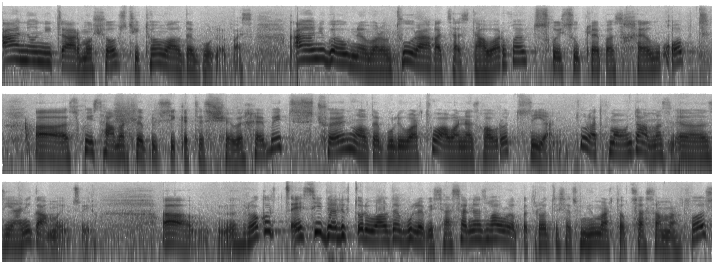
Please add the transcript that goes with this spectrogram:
კანონი წარმოშობს თვითონ ვალდებულებას. კანონი გვეუბნება, რომ თუ რაღაცას დავარღვევთ, სხვის უფლებას ხელუყოფთ, სხვის სამართლებრივ სიკეთეს შევეხებით, ჩვენ ვალდებული ვართ, რომ ავანაზღავროთ ზიანი. თუ რა თქმა უნდა, ამას ზიანი გამოიწვია. როგორც წესი დელექტური ვალდებულების ასანაზღაურებად, როდესაც მიმართობთ სასამართლოს,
